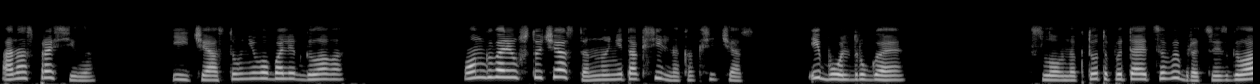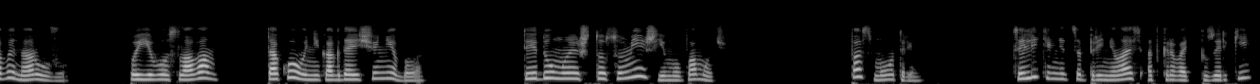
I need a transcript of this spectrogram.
она спросила, «И часто у него болит голова?» Он говорил, что часто, но не так сильно, как сейчас. И боль другая. Словно кто-то пытается выбраться из головы наружу. По его словам, такого никогда еще не было. Ты думаешь, что сумеешь ему помочь? Посмотрим. Целительница принялась открывать пузырьки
